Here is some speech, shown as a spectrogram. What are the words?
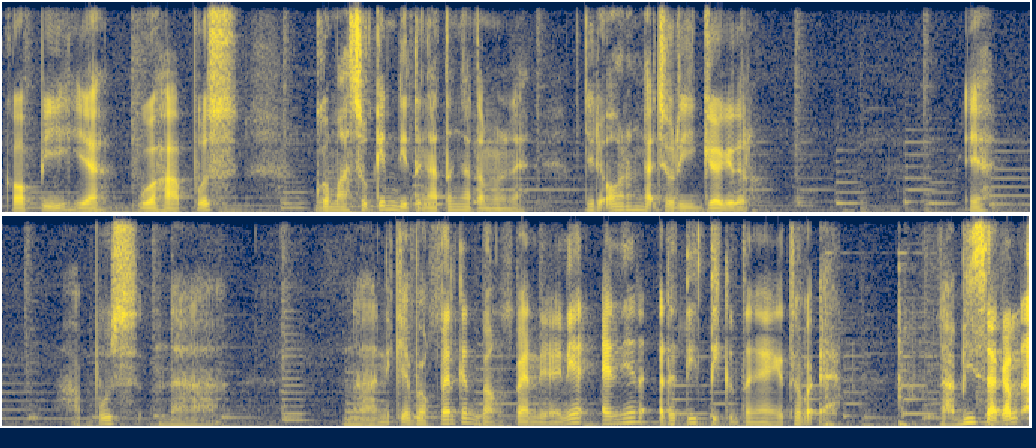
Copy ya. Gue hapus. Gue masukin di tengah-tengah temennya Jadi orang nggak curiga gitu loh Ya Hapus. Nah Nah ini kayak Bang Pen kan Bang Pen ya. Ini nya ada titik di tengahnya Coba ya. Nggak bisa kan?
